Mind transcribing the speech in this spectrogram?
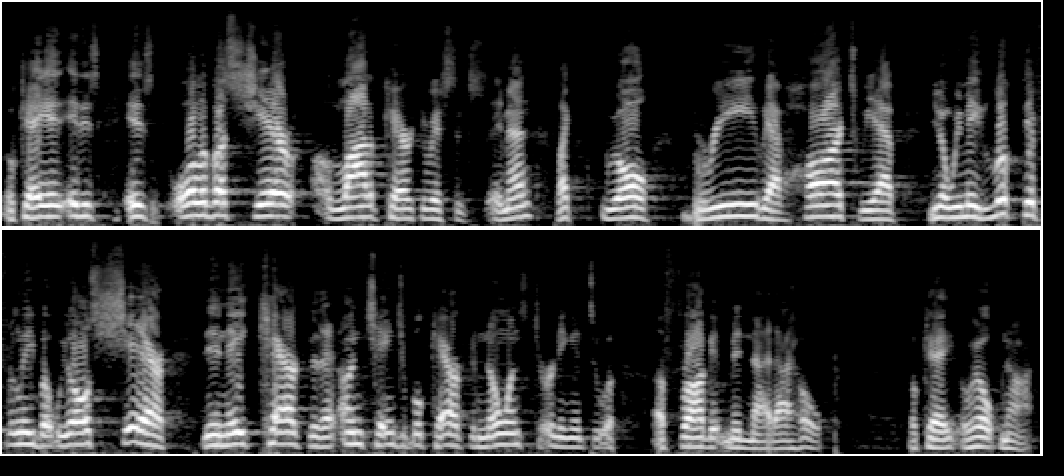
Okay, it, it is, is, all of us share a lot of characteristics. Amen? Like we all breathe, we have hearts, we have, you know, we may look differently, but we all share the innate character, that unchangeable character. No one's turning into a, a frog at midnight, I hope. Okay, or hope not.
